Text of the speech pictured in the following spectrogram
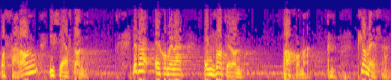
Ο θαρών ή σε αυτόν μετά έχουμε ένα ενδότερον πρόχωμα πιο μέσα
